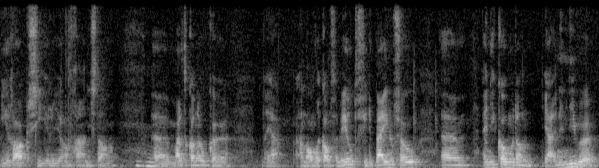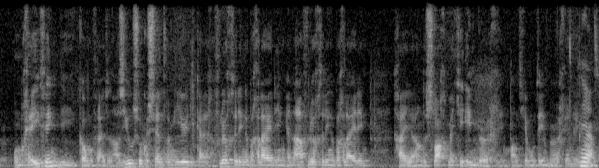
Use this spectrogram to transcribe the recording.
Irak, Syrië, Afghanistan. Mhm. Maar dat kan ook nou ja, aan de andere kant van de wereld, de Filipijnen of zo. Ehm, en die komen dan ja, in een nieuwe omgeving. Die komen vanuit een asielzoekerscentrum hier. Die krijgen vluchtelingenbegeleiding. En na vluchtelingenbegeleiding ga je aan de slag met je inburgering. Want je moet inburgeren in Nederland.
